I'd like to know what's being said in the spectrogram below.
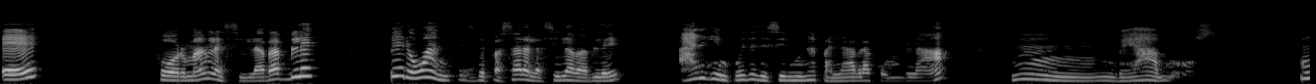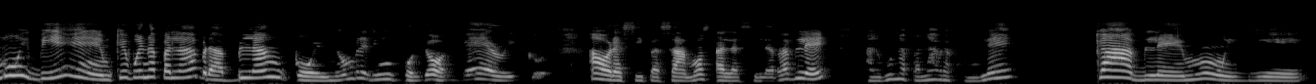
e forman la sílaba ble. Pero antes de pasar a la sílaba ble, ¿alguien puede decirme una palabra con bla? Mm, veamos. Muy bien, qué buena palabra. Blanco, el nombre de un color. Very good. Ahora sí pasamos a la sílaba ble. ¿Alguna palabra con ble? Cable, muy bien.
